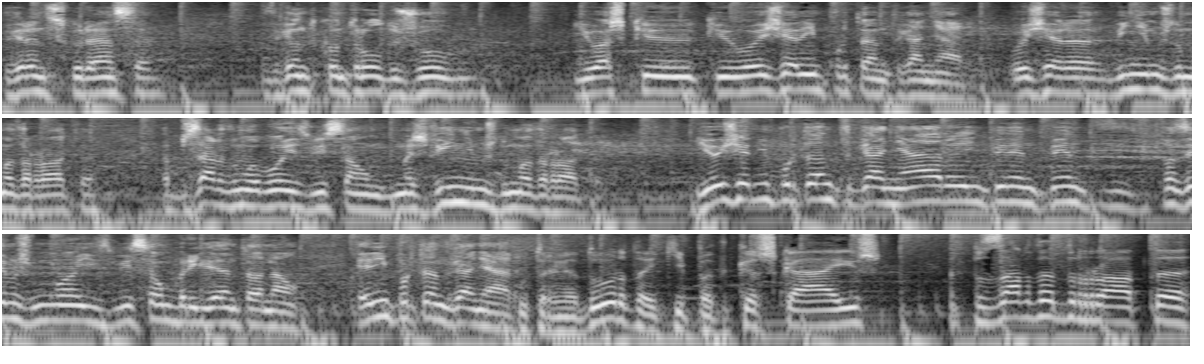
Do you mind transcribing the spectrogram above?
de grande segurança, de grande controle do jogo. E eu acho que, que hoje era importante ganhar. Hoje era, vínhamos de uma derrota, apesar de uma boa exibição, mas vínhamos de uma derrota. E hoje era importante ganhar, independentemente de fazermos uma exibição brilhante ou não. Era importante ganhar. O treinador da equipa de Cascais, apesar da derrota,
